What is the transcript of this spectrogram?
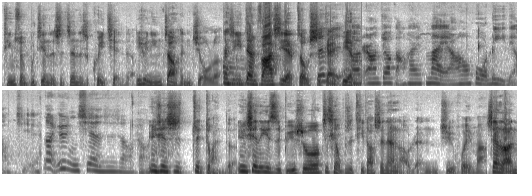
停损，不见得是真的是亏钱的，因为您涨很久了。但是，一旦发现走势改变了，然后就要赶快卖，然后获利了结。那运线是什么？运线是最短的。运线的意思，比如说之前我不是提到圣诞老人聚会吗？圣诞老人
